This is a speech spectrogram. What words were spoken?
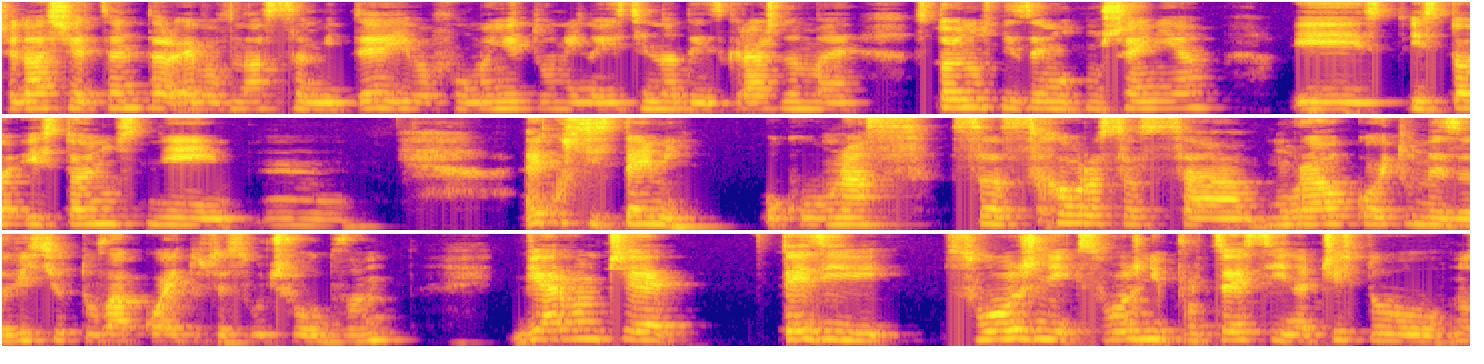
че нашия център е в нас самите и в умението ни наистина да изграждаме стойностни взаимоотношения и, и, стой, и стойностни м- екосистеми около нас с хора с а, морал, който не зависи от това, което се случва отвън. Вярвам, че тези сложни, сложни процеси на чисто на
